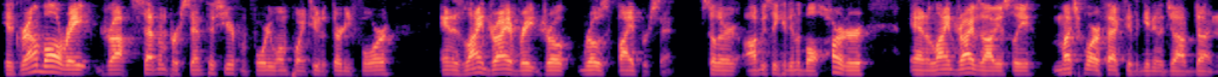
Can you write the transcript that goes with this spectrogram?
his ground ball rate dropped 7% this year from 41.2 to 34 and his line drive rate dro- rose 5%. So they're obviously hitting the ball harder, and line drive is obviously much more effective at getting the job done.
